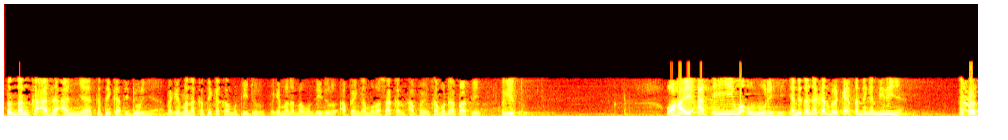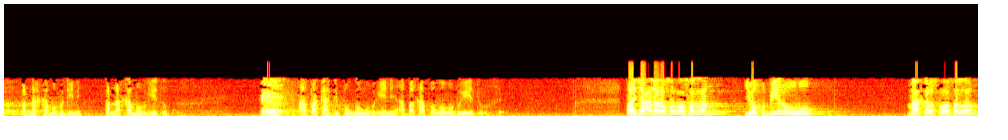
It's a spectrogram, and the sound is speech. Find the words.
tentang keadaannya ketika tidurnya. Bagaimana ketika kamu tidur, bagaimana bangun tidur, apa yang kamu rasakan, apa yang kamu dapati. Begitu. Wahai atihi wa umurihi. Yang ditanyakan berkaitan dengan dirinya. Pernah kamu begini? Pernah kamu begitu? Apakah di punggungmu begini? Apakah punggungmu begitu? Faja'ala Rasulullah SAW yukhbiruhu. Maka Rasulullah SAW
